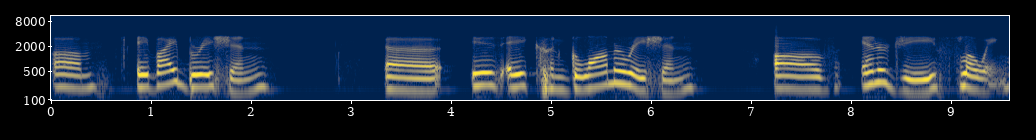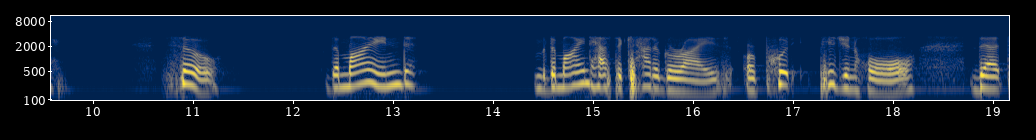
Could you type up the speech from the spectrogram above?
um, a vibration uh, is a conglomeration of energy flowing. So, the mind the mind has to categorize or put pigeonhole that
